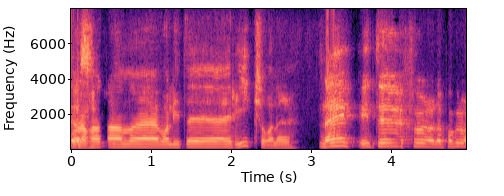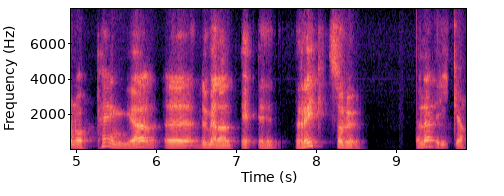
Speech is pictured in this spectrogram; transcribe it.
Bara för att han eh, var lite rik så eller? Nej, inte för, på grund av pengar. Eh, du menar eh, eh, rikt, sa du? Eller? Rik ja.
